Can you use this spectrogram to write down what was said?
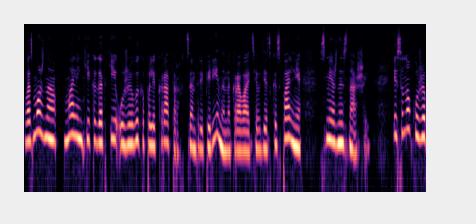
Возможно, маленькие коготки уже выкопали кратер в центре перины на кровати в детской спальне, смежной с нашей. И сынок уже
